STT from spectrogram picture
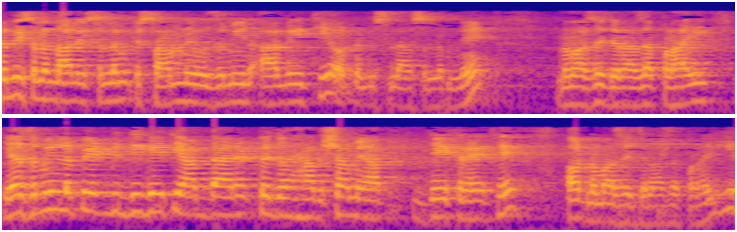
نبی صلی اللہ علیہ وسلم کے سامنے وہ زمین آ گئی تھی اور نبی صلی اللہ علیہ وسلم نے نماز جنازہ پڑھائی۔ یا زمین لپیٹ بھی دی گئی تھی، آپ ڈائریکٹ جو ہے حبشہ میں آپ دیکھ رہے تھے اور نماز جنازہ پڑھائی۔ یہ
